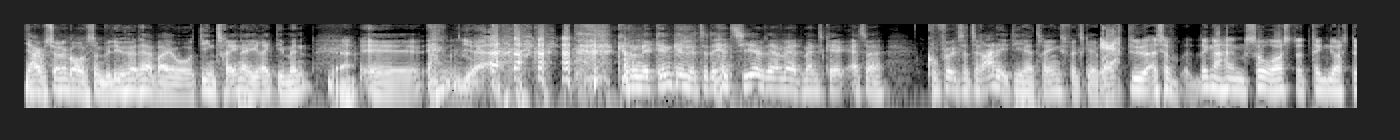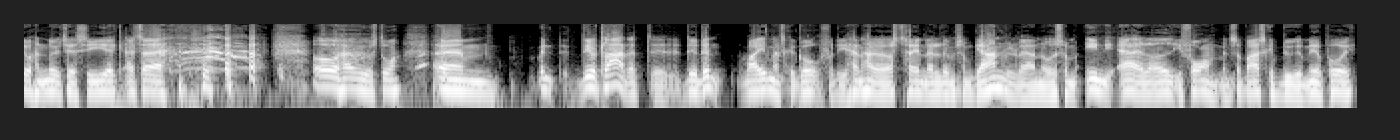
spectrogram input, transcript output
Jakob Søndergaard, som vi lige hørte her, var jo din træner i Rigtige Mænd. Ja. Øh, ja. kan du ikke genkende til det, han siger, det her med, at man skal altså, kunne føle sig til rette i de her træningsfællesskaber? Ja, du, altså, dengang han så os, der tænkte jeg også, det var han nødt til at sige, ikke? Altså, åh, han er jo stor. Øhm, men det er jo klart, at øh, det er den vej, man skal gå, fordi han har jo også trænet alle dem, som gerne vil være noget, som egentlig er allerede i form, men så bare skal bygge mere på, ikke?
